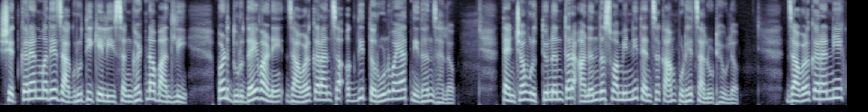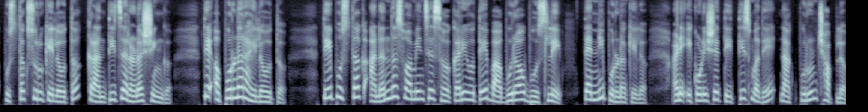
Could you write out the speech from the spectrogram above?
शेतकऱ्यांमध्ये जागृती केली संघटना बांधली पण दुर्दैवाने जावळकरांचं अगदी तरुण वयात निधन झालं. त्यांच्या मृत्यूनंतर आनंदस्वामींनी त्यांचं काम पुढे चालू ठेवलं. जावळकरांनी एक पुस्तक सुरू केलं होतं क्रांतीचं रणशिंग. ते अपूर्ण राहिलं होतं. ते पुस्तक आनंदस्वामींचे सहकारी होते बाबूराव भोसले त्यांनी पूर्ण केलं आणि एकोणीसशे तेहतीसमध्ये नागपूरहून छापलं.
